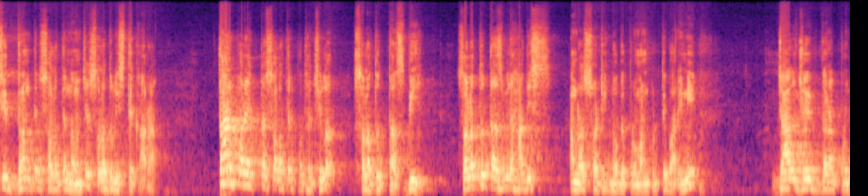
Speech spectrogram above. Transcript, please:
সিদ্ধান্তের সলাতের নাম হচ্ছে সলাতুল ইস্তেখারা। তারপরে একটা সলাতের কথা ছিল সলাতুল তাসবি সলাতুল তাসবির হাদিস আমরা সঠিকভাবে প্রমাণ করতে পারিনি। জাল জৈব দ্বারা প্র-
